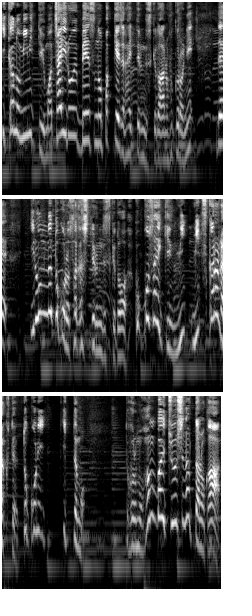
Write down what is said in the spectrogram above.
イカの耳っていう、まあ、茶色いベースのパッケージに入ってるんですけどあの袋に。でいろんなところ探してるんですけどここ最近見つからなくてどこに行っても。だからもう販売中止になったのか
